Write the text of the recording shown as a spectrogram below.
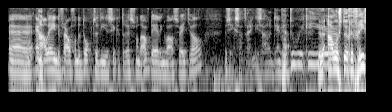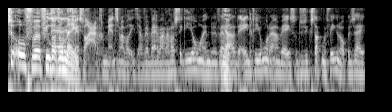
Eh, en Ah. alleen de vrouw van de dokter, die de secretaris van de afdeling was, weet je wel. Dus ik zat daar in die zaal en ik denk, Ja. wat doe ik hier? De oude stugge Friesen of eh, viel dat wel mee? Best wel aardige mensen, maar wat ik, dacht, wij- wij waren hartstikke jong en wij Ja. waren de enige jongeren aanwezig. Dus ik stak mijn vinger op en zei:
